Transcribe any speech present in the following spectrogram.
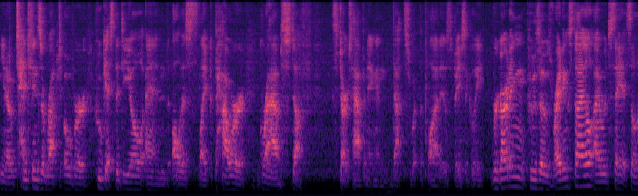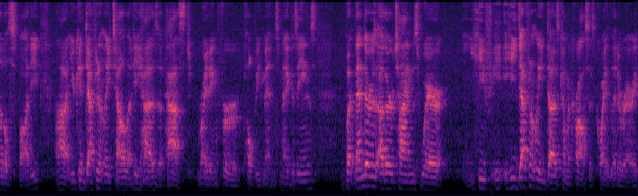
you know, tensions erupt over who gets the deal and all this like power grab stuff starts happening and that's what the plot is basically. Regarding Puzo's writing style, I would say it's a little spotty. Uh, you can definitely tell that he has a past writing for pulpy men's magazines, but then there's other times where he, he definitely does come across as quite literary.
